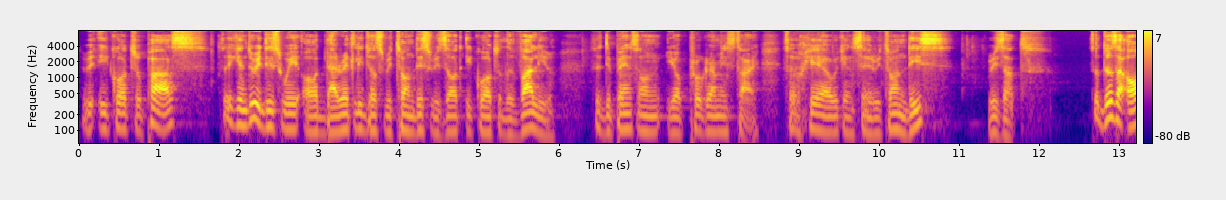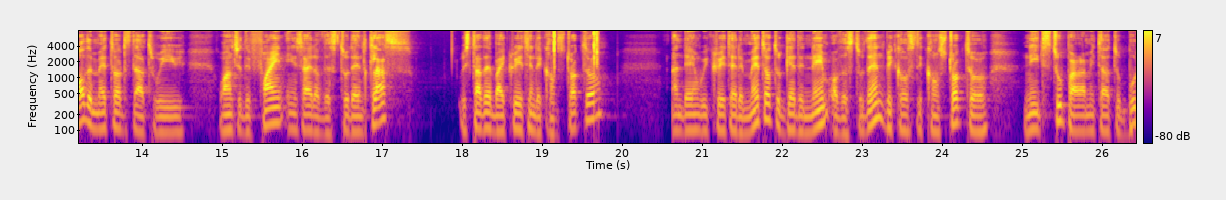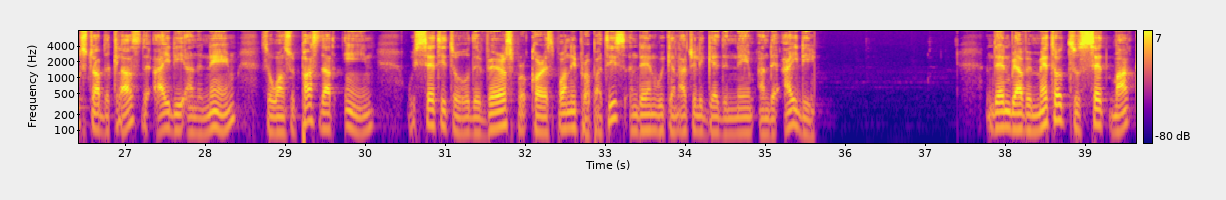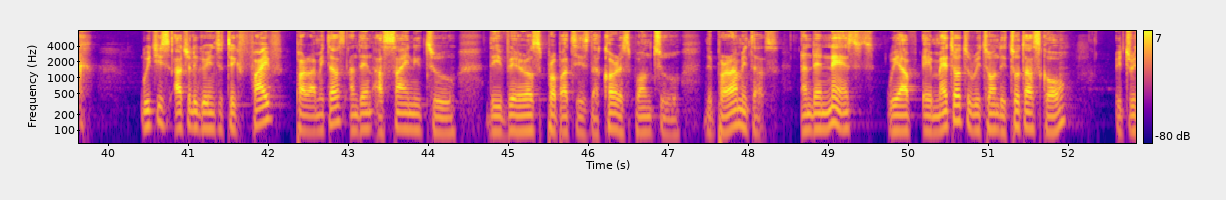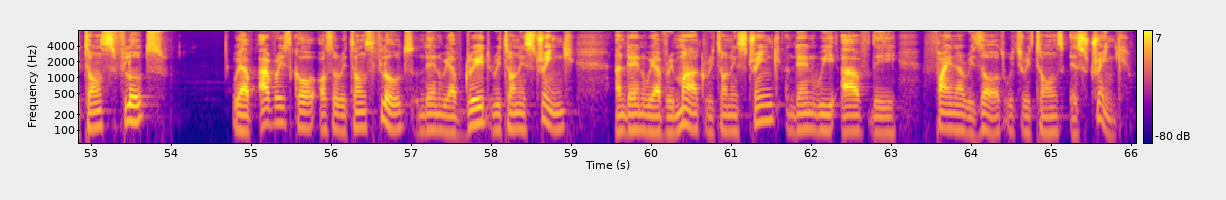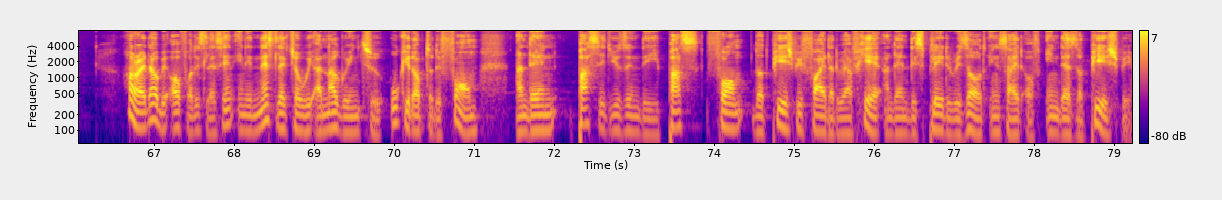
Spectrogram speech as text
to be equal to pass. So you can do it this way or directly just return this result equal to the value. So it depends on your programming style. So here we can say return this result. So those are all the methods that we want to define inside of the student class. We started by creating the constructor and then we created a method to get the name of the student because the constructor needs two parameters to bootstrap the class, the ID and the name. So once we pass that in, we set it to the various corresponding properties and then we can actually get the name and the ID. And then we have a method to set mark, which is actually going to take five parameters and then assign it to the various properties that correspond to the parameters. And then next, we have a method to return the total score. It returns float. We have average score also returns float. And then we have grade returning string. And then we have remark returning string. And then we have the final result, which returns a string. All right, that will be all for this lesson. In the next lecture, we are now going to hook it up to the form and then pass it using the pass form.php file that we have here and then display the result inside of index.php.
